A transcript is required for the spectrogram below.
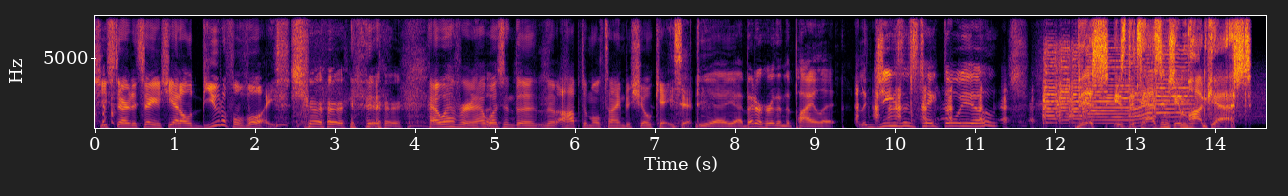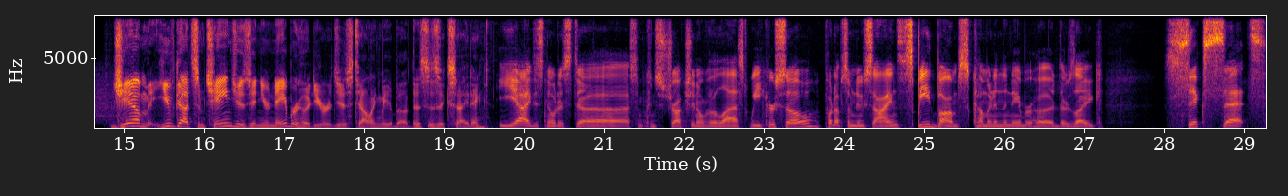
she started singing. She had a beautiful voice. Sure, sure. However, that wasn't the, the optimal time to showcase it. Yeah, yeah. Better her than the pilot. Like, Jesus, take the wheel. This is the Taz and Jim podcast. Jim, you've got some changes in your neighborhood you were just telling me about. This is exciting. Yeah, I just noticed uh, some construction over the last week or so. Put up some new signs. Speed bumps coming in the neighborhood. There's like six sets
